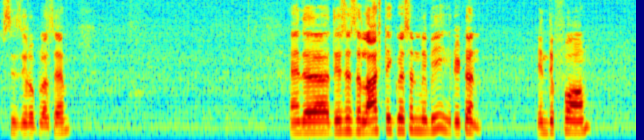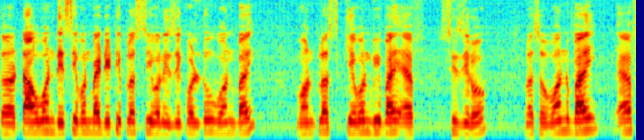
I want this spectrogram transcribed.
fc0 plus m. And uh, this is the last equation may be written in the form the tau 1 dc1 by dt plus c1 is equal to 1 by 1 plus k1v by f c0 plus 1 by f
